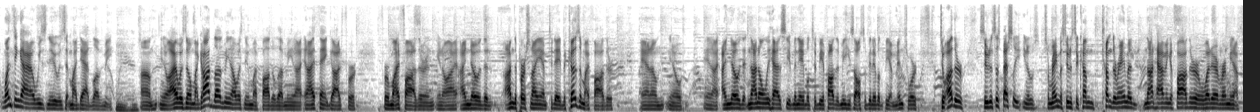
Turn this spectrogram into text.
one thing I always knew is that my dad loved me. Mm-hmm. Um, you know, I always know my God loved me, and I always knew my father loved me, and I and I thank God for for my father. And you know, I, I know that I'm the person I am today because of my father, and um, you know, and I, I know that not only has he been able to be a father to me, he's also been able to be a mentor to other students, especially you know some Rhema students who come come to Rhema not having a father or whatever. I mean, I've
